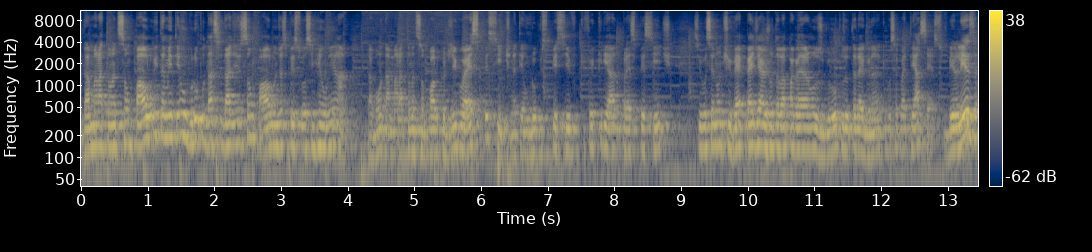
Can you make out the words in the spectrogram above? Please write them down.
da Maratona de São Paulo e também tem um grupo da cidade de São Paulo onde as pessoas se reúnem lá, tá bom? Da Maratona de São Paulo que eu digo é SP City, né? Tem um grupo específico que foi criado para SP City. Se você não tiver, pede ajuda lá para a galera nos grupos do Telegram que você vai ter acesso, beleza?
